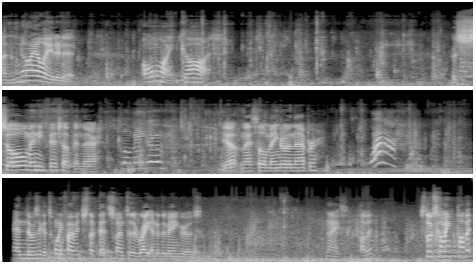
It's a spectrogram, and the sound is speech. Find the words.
annihilated it. Oh my gosh. There's so many fish up in there. Little mangrove. Yep, nice little mangrove snapper. Wow. And there was like a 25 inch snook that swam to the right under the mangroves. Nice. Pop it. Snook's coming. Pop it.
